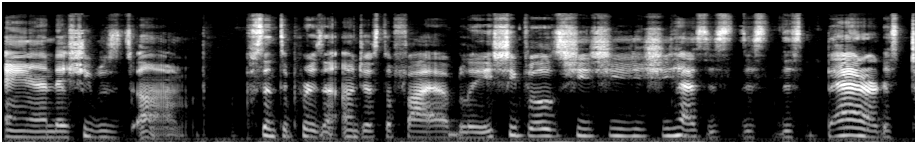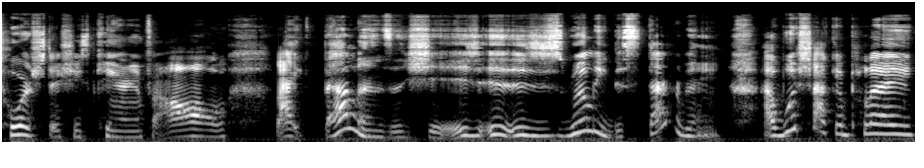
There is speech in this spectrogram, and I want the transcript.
and that she was um, sent to prison unjustifiably. She feels she she she has this this this banner, this torch that she's carrying for all like felons and shit. It's, it's really disturbing. I wish I could play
